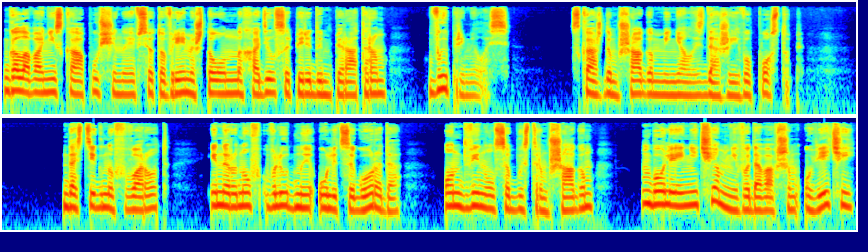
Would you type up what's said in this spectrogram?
Голова, низко опущенная все то время, что он находился перед императором, выпрямилась. С каждым шагом менялась даже его поступь. Достигнув ворот и нырнув в людные улицы города, он двинулся быстрым шагом, более ничем не выдававшим увечий,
